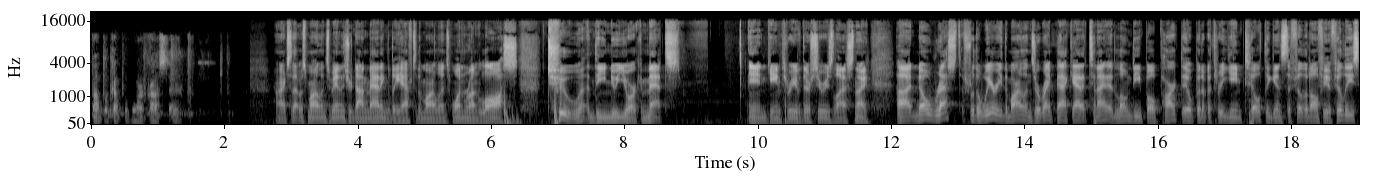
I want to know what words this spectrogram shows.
bump a couple more across there. All right, so that was Marlins manager Don Mattingly after the Marlins one run loss to the New York Mets in game three of their series last night. Uh, no rest for the weary. The Marlins are right back at it tonight at loanDepot Park. They open up a three game tilt against the Philadelphia Phillies.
